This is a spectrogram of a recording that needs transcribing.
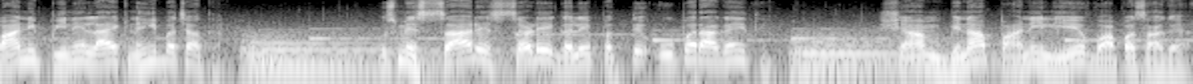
पानी पीने लायक नहीं बचा था। उसमें सारे सड़े गले पत्ते ऊपर आ गए थे। श्याम बिना पानी लिए वापस आ गया।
